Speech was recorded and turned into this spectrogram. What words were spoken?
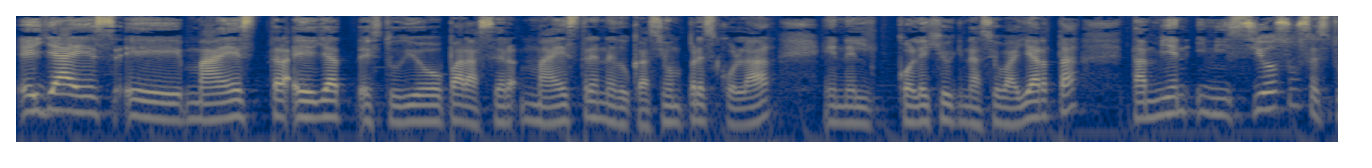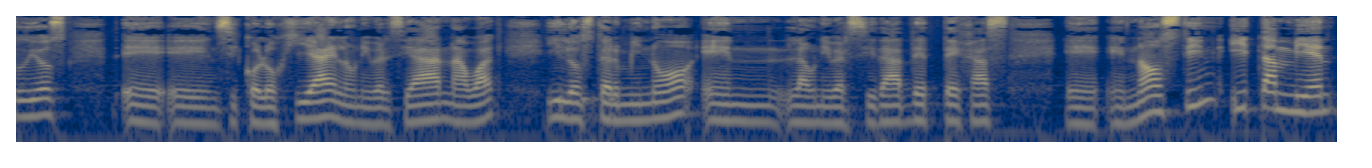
Ella es eh, maestra, ella estudió para ser maestra en educación preescolar en el Colegio Ignacio Vallarta. También inició sus estudios eh, en psicología en la Universidad de Anáhuac y los terminó en la Universidad de Texas eh, en Austin y también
